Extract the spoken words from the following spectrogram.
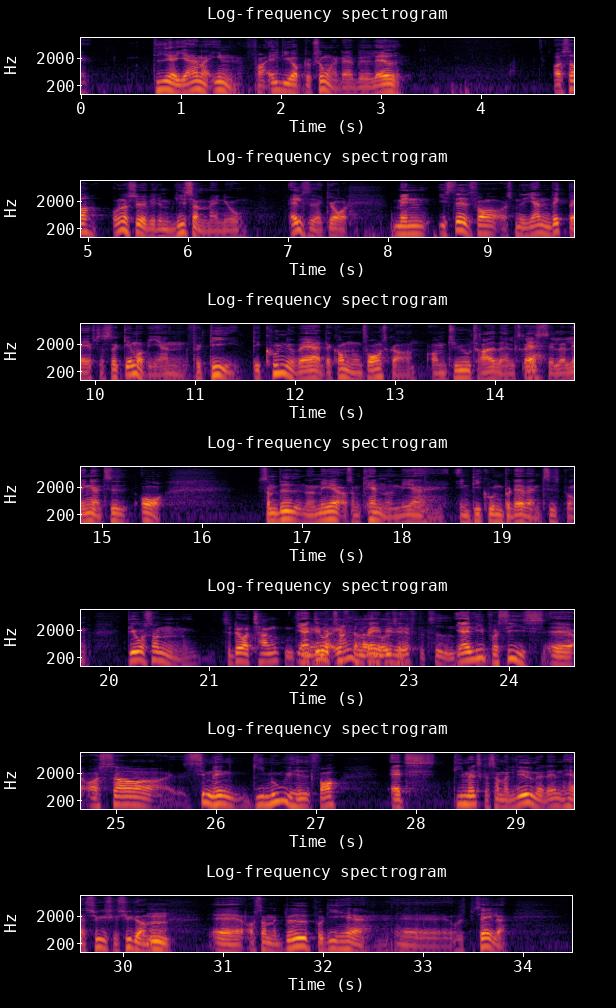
de her hjerner ind fra alle de obduktioner, der er blevet lavet. Og så undersøger vi dem, ligesom man jo altid har gjort. Men i stedet for at smide hjernen væk bagefter, så gemmer vi hjernen. Fordi det kunne jo være, at der kom nogle forskere om 20, 30, 50 ja. eller længere tid, år, som ved noget mere og som kan noget mere, end de kunne på daværende tidspunkt. Det var sådan Så det var tanken, Ja, det var tanken bag ved til det. eftertiden. Ja, lige præcis. Øh, Og så simpelthen give mulighed for, at de mennesker, som har levet med den her psykiske sygdom, mm. og som er døde på de her øh, hospitaler,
